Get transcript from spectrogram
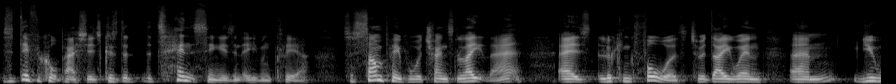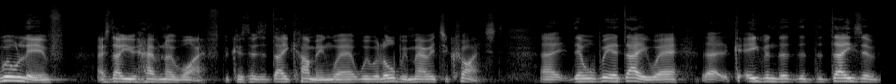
it's a difficult passage because the, the tensing isn't even clear. So some people would translate that as looking forward to a day when um, you will live as though you have no wife, because there's a day coming where we will all be married to Christ. Uh, there will be a day where uh, even the, the, the, days of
